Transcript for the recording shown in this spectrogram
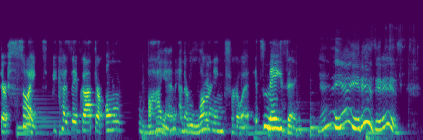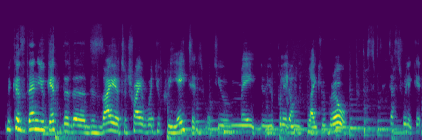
they're mm-hmm. psyched because they've got their own buy-in and they're learning through it. It's amazing. Yeah, yeah, it is. It is. Because then you get the, the desire to try what you created, what you made, you put it on like you grow. That's, that's really good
